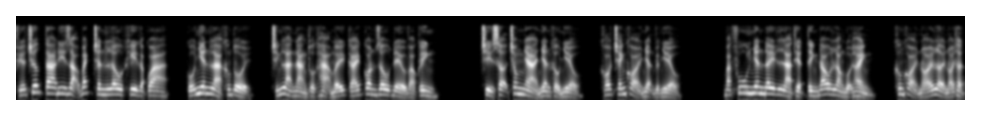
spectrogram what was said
phía trước ta đi dạo bách chân lâu khi gặp qua, cố nhiên là không tồi, chính là nàng thuộc hạ mấy cái con dâu đều vào kinh. Chỉ sợ trong nhà nhân khẩu nhiều, khó tránh khỏi nhận việc nhiều. Bạc phu nhân đây là thiệt tình đau lòng bội hành, không khỏi nói lời nói thật.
